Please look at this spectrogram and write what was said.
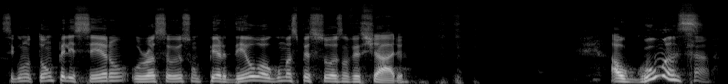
Segundo Tom Peliceiro, o Russell Wilson perdeu algumas pessoas no vestiário. algumas? Cara.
